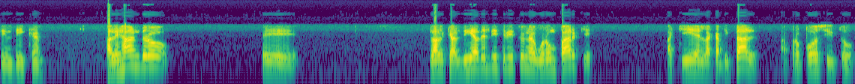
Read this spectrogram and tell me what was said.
indican. Alejandro, eh, la alcaldía del distrito inauguró un parque aquí en la capital a propósito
